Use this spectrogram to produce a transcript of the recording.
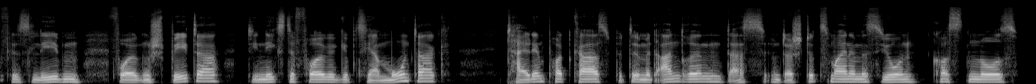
fürs Leben folgen später. Die nächste Folge gibt's ja am Montag. Teil den Podcast bitte mit anderen. Das unterstützt meine Mission kostenlos.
